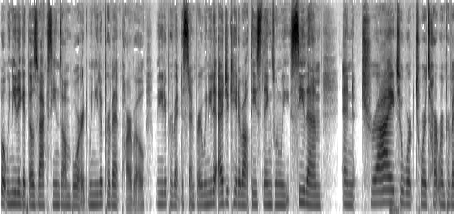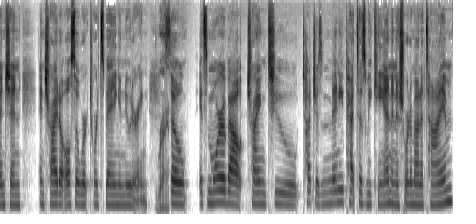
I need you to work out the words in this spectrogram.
but we need to get those vaccines on board. We need to prevent parvo. We need to prevent distemper. We need to educate about these things when we see them and try to work towards heartworm prevention and try to also work towards spaying and neutering. Right. So it's more about trying to touch as many pets as we can in a short amount of time.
